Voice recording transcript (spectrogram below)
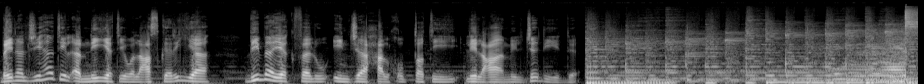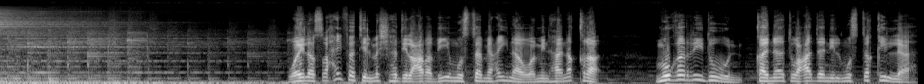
بين الجهات الأمنية والعسكرية بما يكفل إنجاح الخطة للعام الجديد. وإلى صحيفة المشهد العربي مستمعين ومنها نقرأ مغردون قناة عدن المستقلة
